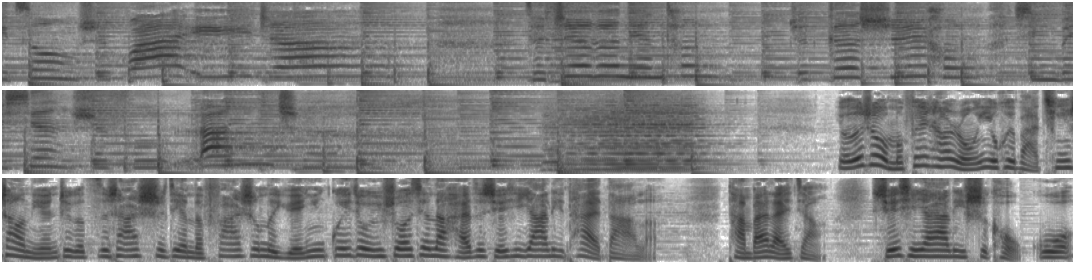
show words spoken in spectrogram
你总是怀疑着。在这个年头，这个时候，心被现实腐烂着。有的时候，我们非常容易会把青少年这个自杀事件的发生的原因归咎于说，现在孩子学习压力太大了。坦白来讲，学习压力是口锅，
